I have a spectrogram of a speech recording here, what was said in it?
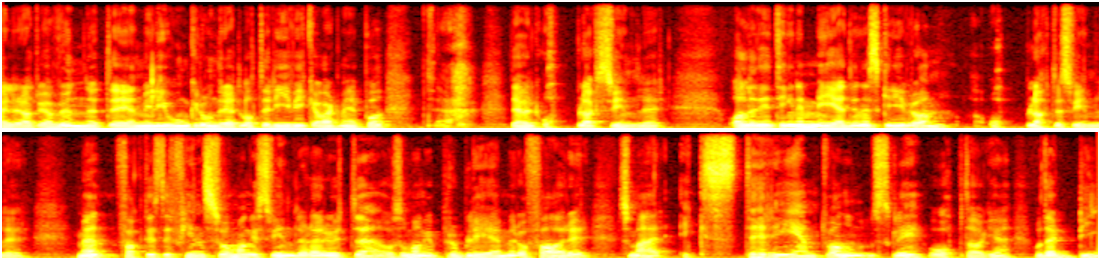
eller at vi har vunnet en million kroner i et lotteri vi ikke har vært med på, det er vel opplagt svindler. Alle de tingene mediene skriver om, opplagte svindler. Men faktisk det finnes så mange svindler der ute, og så mange problemer og farer, som er ekstremt vanskelig å oppdage. Og det er de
